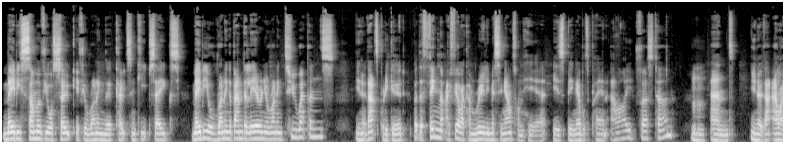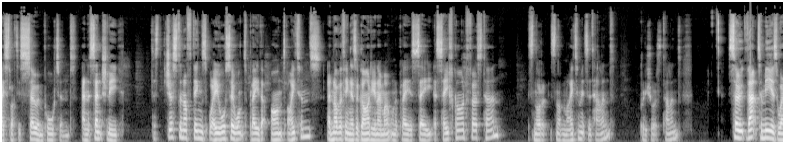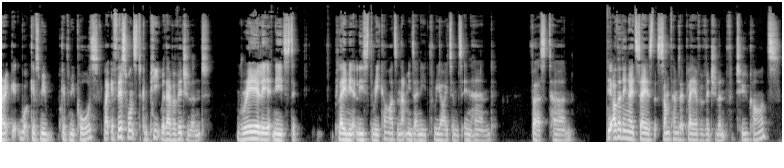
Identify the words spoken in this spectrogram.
Maybe some of your soak if you're running the coats and keepsakes. Maybe you're running a bandolier and you're running two weapons. You know, that's pretty good. But the thing that I feel like I'm really missing out on here is being able to play an ally first turn Mhm. and you know that ally slot is so important and essentially there's just enough things where i also want to play that aren't items. Another thing as a guardian i might want to play is say a safeguard first turn. It's not a, it's not an item it's a talent. Pretty sure it's a talent. So that to me is where it what gives me gives me pause. Like if this wants to compete with ever vigilant really it needs to play me at least three cards, and that means I need three items in hand first turn. The other thing I'd say is that sometimes I play Ever Vigilant for two cards,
